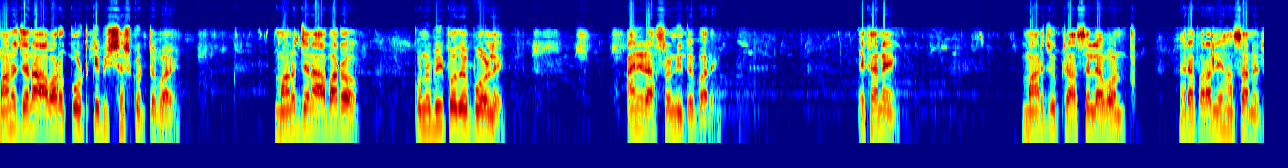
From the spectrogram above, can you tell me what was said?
মানুষ যেন আবারও কোর্টকে বিশ্বাস করতে পারে। মানুষ যেন আবারও কোনো বিপদে পড়লে আইনের আশ্রয় নিতে পারে। এখানে মারজুক রাসেল এবং রেফার আলী হাসানের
